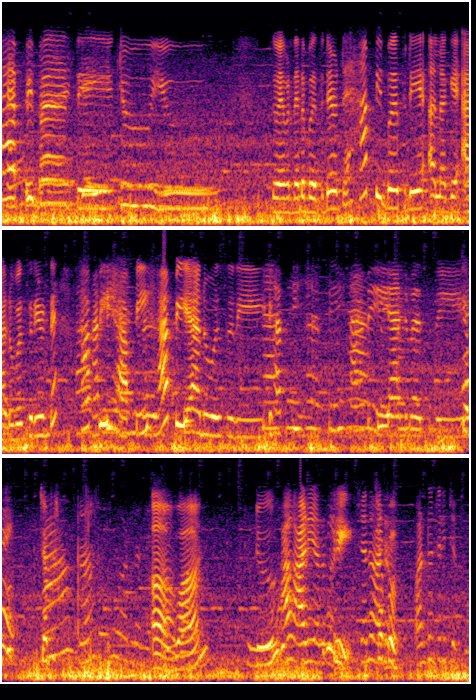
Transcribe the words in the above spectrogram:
happy birthday to you so ఎవరిదైనా బర్త్డే ఉంటే హ్యాపీ బర్త్డే అలాగే యానివర్సరీ ఉంటే హ్యాపీ హ్యాపీ హ్యాపీ యానివర్సరీ చెప్పు వన్ టూ త్రీ. చెప్పు. వన్ టూ త్రీ చెప్పు.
